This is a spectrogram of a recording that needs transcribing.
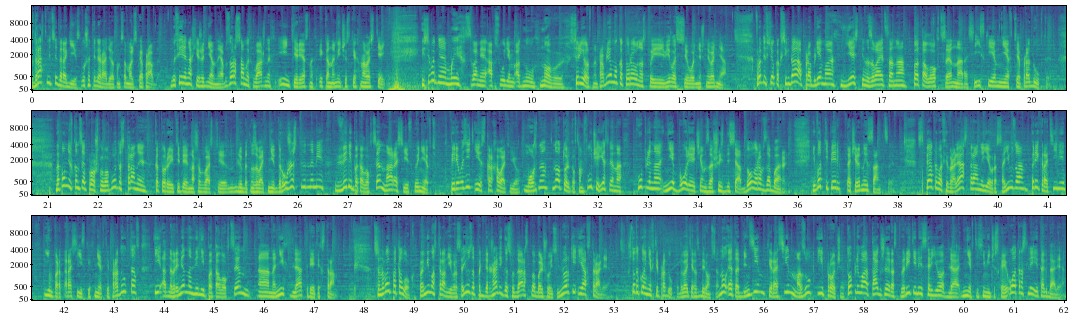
Здравствуйте, дорогие слушатели радио «Комсомольская правда». В эфире наш ежедневный обзор самых важных и интересных экономических новостей. И сегодня мы с вами обсудим одну новую, серьезную проблему, которая у нас появилась с сегодняшнего дня. Вроде все как всегда, а проблема есть и называется она «Потолок цен на российские нефтепродукты». Напомню, в конце прошлого года страны, которые теперь наши власти любят называть недружественными, ввели потолок цен на российскую нефть. Перевозить и страховать ее можно, но только в том случае, если она куплена не более чем за 60 долларов за баррель. И вот теперь очередные санкции. С 5 февраля страны Евросоюза прекратили импорт российских нефтепродуктов и одновременно ввели потолок цен а, на них для третьих стран. Ценовой потолок помимо стран Евросоюза поддержали государства Большой Семерки и Австралия. Что такое нефтепродукты? Давайте разберемся. Ну, это бензин, керосин, мазут и прочее топливо, а также растворители, сырье для нефтехимической отрасли и так далее.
